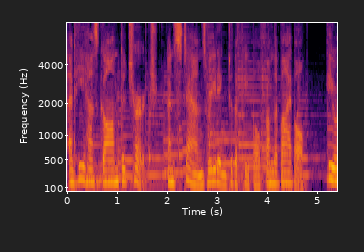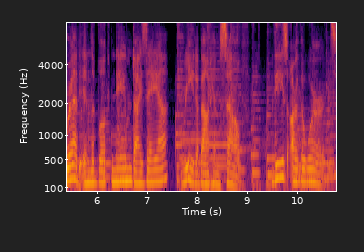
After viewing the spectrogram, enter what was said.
and he has gone to church, and stands reading to the people from the Bible. He read in the book named Isaiah, read about himself. These are the words.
